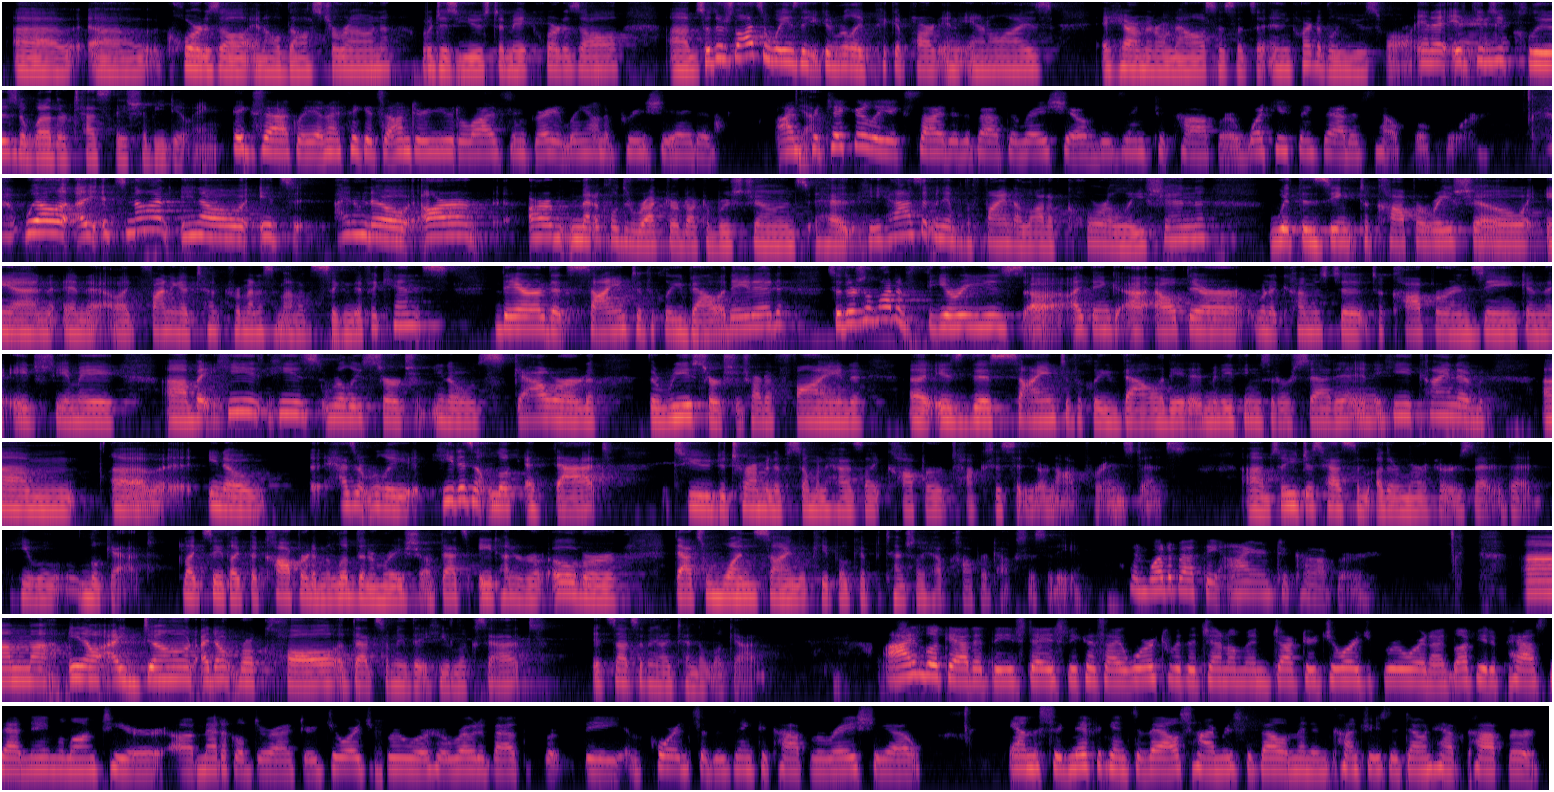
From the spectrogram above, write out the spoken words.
uh, uh, cortisol and aldosterone, which is used to make cortisol. Um, so there's lots of ways that you can really pick apart and analyze a hair mineral analysis that's incredibly useful. And it, it, gives you clues to what other tests they should be doing. Exactly. And I think it's underutilized and greatly unappreciated. I'm yeah. particularly excited about the ratio of the zinc to copper. What do you think that is helpful for? Well, it's not, you know, it's, I don't know, our, our medical director, Dr. Bruce Jones, has, he hasn't been able to find a lot of correlation with the zinc to copper ratio and, and uh, like finding a t- tremendous amount of significance there that's scientifically validated. So there's a lot of theories, uh, I think, uh, out there when it comes to, to copper and zinc and the HTMA. Uh, but he he's really searched, you know, scoured the research to try to find uh, is this scientifically validated? Many things that are said and he kind of um, uh, you know hasn't really he doesn't look at that to determine if someone has like copper toxicity or not for instance. Um, so he just has some other markers that that he will look at. Like say like the copper to molybdenum ratio if that's 800 or over that's one sign that people could potentially have copper toxicity. And what about the iron to copper um, you know, I don't, I don't recall if that's something that he looks at. It's not something I tend to look at. I look at it these days because I worked with a gentleman, Dr. George Brewer, and I'd love you to pass that name along to your uh, medical director, George Brewer, who wrote about the, the importance of the zinc to copper ratio and the significance of Alzheimer's development in countries that don't have copper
